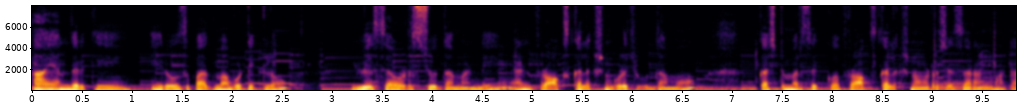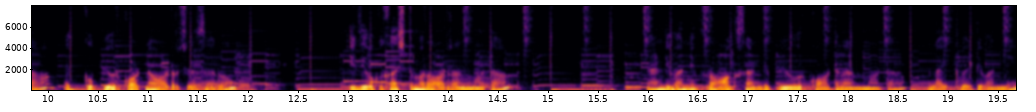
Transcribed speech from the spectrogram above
హాయ్ అందరికీ. ఈరోజు పద్మ బొటిక్లో యూఎస్ఏ ఆర్డర్స్ చూద్దామండి. అండ్ ఫ్రాక్స్ కలెక్షన్ కూడా చూద్దాము. కస్టమర్స్ ఎక్కువ ఫ్రాక్స్ కలెక్షన్ ఆర్డర్ చేశారనమాట ఎక్కువ ప్యూర్ కాటన్ ఆర్డర్ చేశారు. ఇది ఒక కస్టమర్ ఆర్డర్ అనమాట అండ్ ఇవన్నీ ఫ్రాక్స్ అండి ప్యూర్ కాటన్ అనమాట లైట్ వెయిట్ ఇవన్నీ.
